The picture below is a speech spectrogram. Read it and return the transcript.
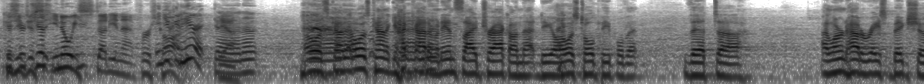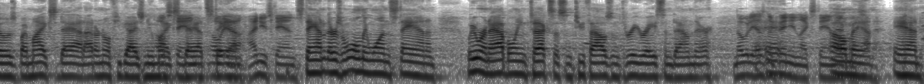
Because you you're just, you know he's studying that first and car. you can hear it. Yeah. I always kind of, I always kind of got kind of an inside track on that deal. I always told people that that uh, I learned how to race big shows by Mike's dad. I don't know if you guys knew Oh, Mike's Stan. dad, oh, Stan. Oh yeah, I knew Stan. Stan, there's only one Stan, and we were in Abilene, Texas in 2003 racing down there. Nobody has an opinion like Stan. Oh Nichols. man, and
